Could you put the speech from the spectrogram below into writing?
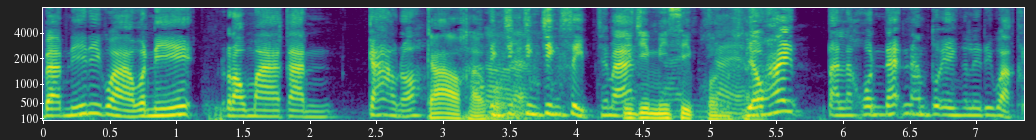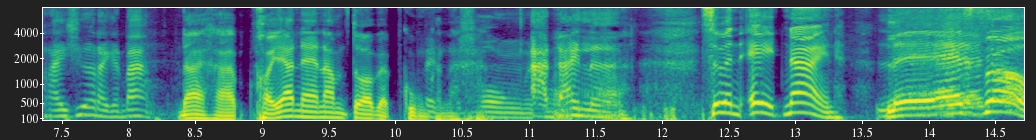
แบบนี้ดีกว่าวันนี้เรามากัน 9เนาะเก้าครับจริงๆจริงๆ10ใช่ไหมจริงๆมี 10 คนใช่ครับเดี๋ยวให้แต่ละคนแนะนำตัวเองกันเลยดีกว่าใครชื่ออะไรกันบ้าง ได้ครับ ขออนุญาตแนะนำตัวแบบกลุ่มกันนะครับ อ่านได้เลย seven eight nine let's roll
